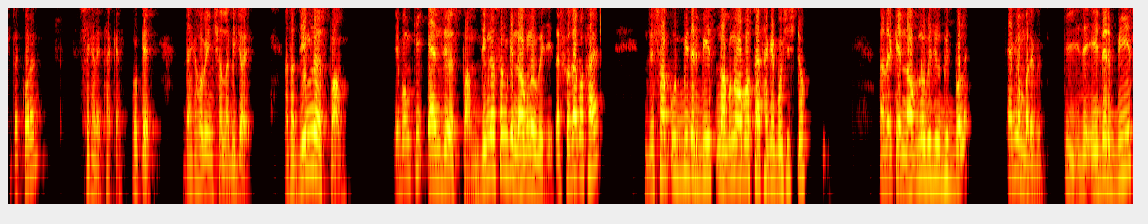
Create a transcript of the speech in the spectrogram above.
সেটা করেন সেখানে থাকেন। ওকে দেখা হবে ইনশাল্লাহ, বিজয়। আচ্ছা জিমনোস্পাম এবং কি অ্যানজিওস্পাম জিমনোস্পাম কি নগ্ন নগ্নবীজি তার সোজা কোথায় যেসব উদ্ভিদের বীজ নগ্ন অবস্থায় থাকে বৈশিষ্ট্য, তাদেরকে নগ্নবীজি উদ্ভিদ বলে। এক নম্বরে কি? যে এদের বীজ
